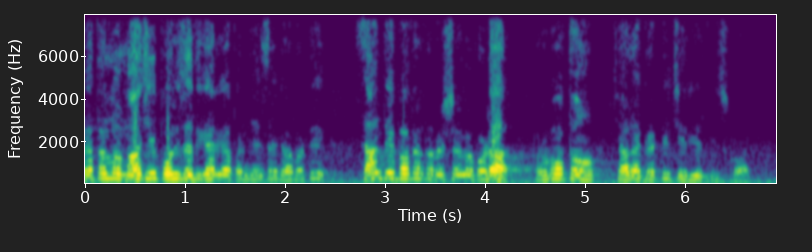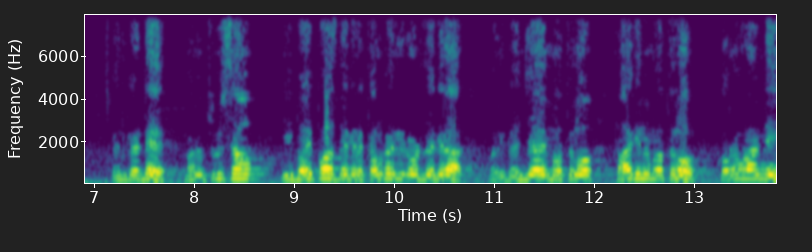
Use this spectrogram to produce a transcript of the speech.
గతంలో మాజీ పోలీస్ అధికారిగా పనిచేశాయి కాబట్టి శాంతి భద్రత విషయంలో కూడా ప్రభుత్వం చాలా గట్టి చర్యలు తీసుకోవాలి. ఎందుకంటే మనం చూసాం ఈ బైపాస్ దగ్గర కల్వరి రోడ్ దగ్గర మరి గంజాయి మత్తులో తాగిన మత్తులో కుర్రవాడిని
